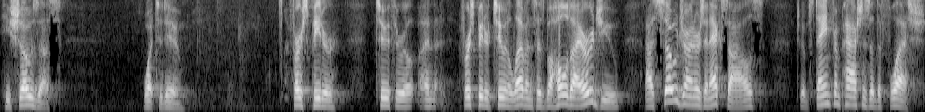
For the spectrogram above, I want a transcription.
He shows us what to do. 1 Peter 2 through and 1 Peter 2 and 11 says, Behold, I urge you as sojourners and exiles, to abstain from passions of the flesh,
